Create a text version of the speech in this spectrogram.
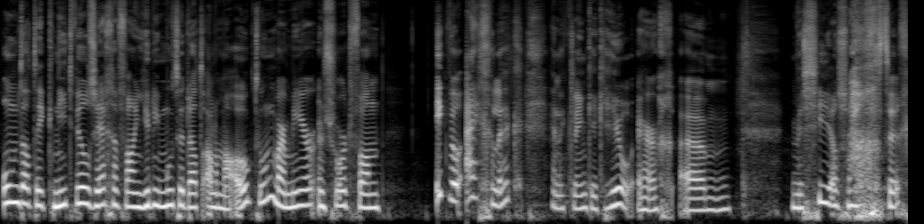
Omdat ik niet wil zeggen van jullie moeten dat allemaal ook doen. Maar meer een soort van. Ik wil eigenlijk, en dan klink ik heel erg ehm messiasachtig.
